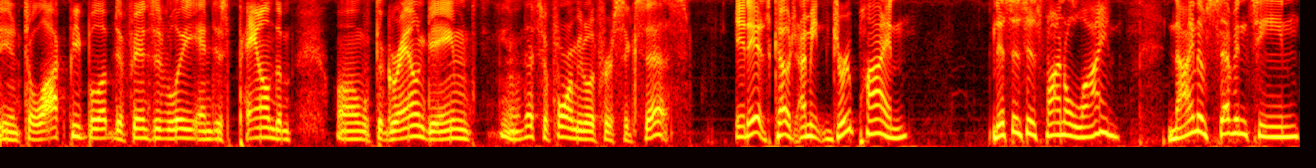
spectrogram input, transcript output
you know, to lock people up defensively and just pound them uh, with the ground game, you know that's a formula for success. It is, Coach. I mean, Drew Pyne. This is his final line: nine of seventeen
